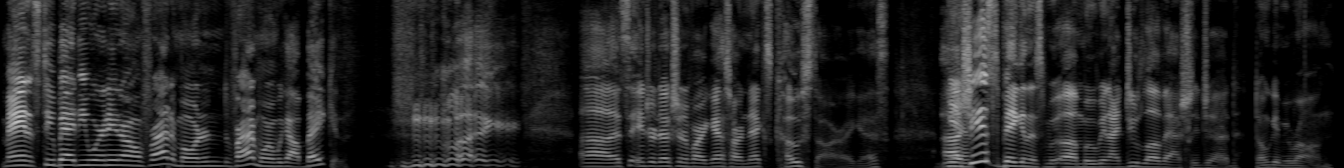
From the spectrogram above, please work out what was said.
man, it's too bad you weren't here on Friday morning. Friday morning we got bacon. like, uh, that's the introduction of our I guess our next co-star. I guess uh, Yeah. she is big in this mo- uh, movie, and I do love Ashley Judd. Don't get me wrong.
